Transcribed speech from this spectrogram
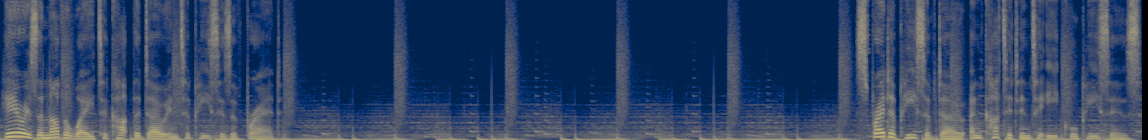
Here is another way to cut the dough into pieces of bread. Spread a piece of dough and cut it into equal pieces.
